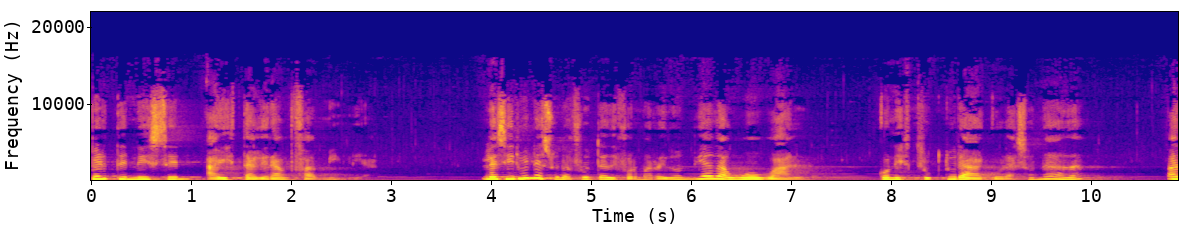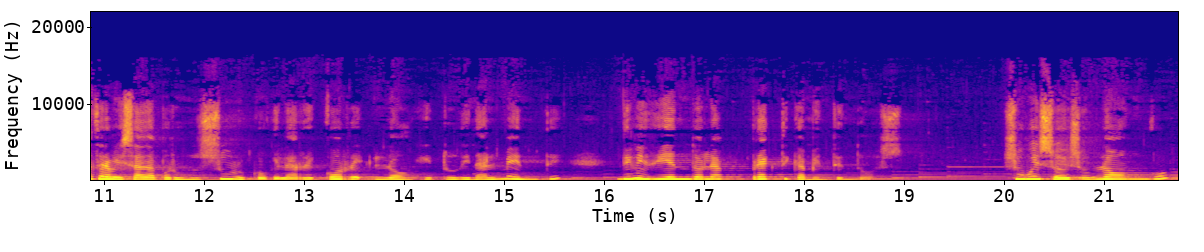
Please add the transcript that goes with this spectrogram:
pertenecen a esta gran familia. La ciruela es una fruta de forma redondeada u oval, con estructura acorazonada, atravesada por un surco que la recorre longitudinalmente, dividiéndola prácticamente en dos. Su hueso es oblongo,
